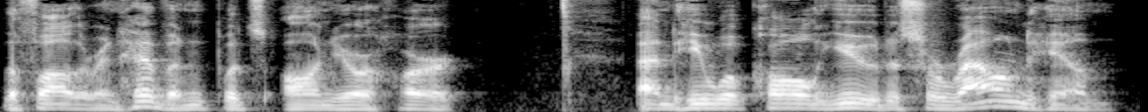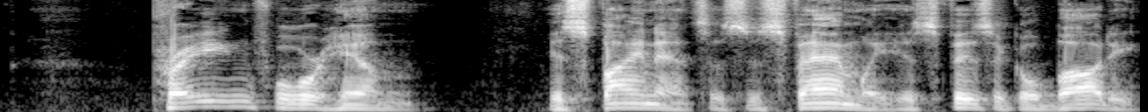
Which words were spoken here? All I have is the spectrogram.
the Father in heaven puts on your heart. And he will call you to surround him, praying for him, his finances, his family, his physical body.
